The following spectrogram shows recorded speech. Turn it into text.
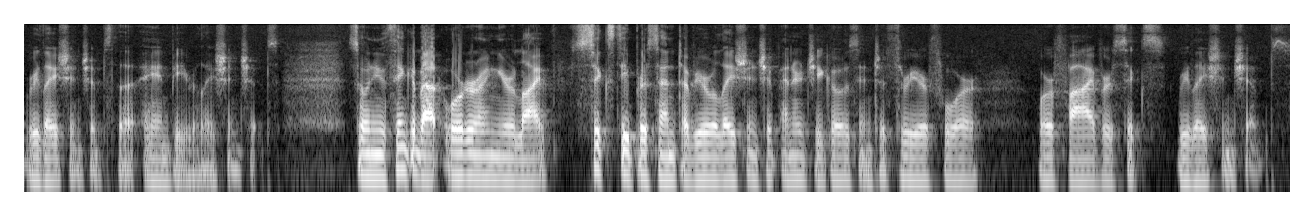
relationships, the A and B relationships. So when you think about ordering your life, 60% of your relationship energy goes into three or four or five or six relationships.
